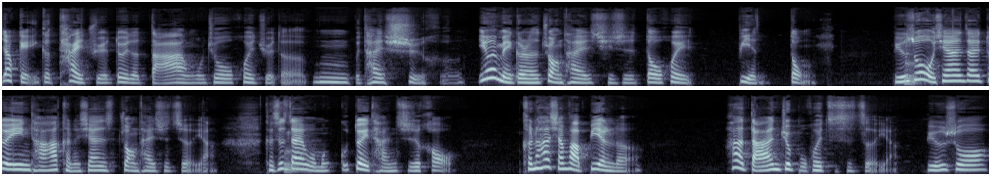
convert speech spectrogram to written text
要给一个太绝对的答案，我就会觉得嗯不太适合，因为每个人的状态其实都会变动。比如说，我现在在对应他，他可能现在状态是这样，可是，在嗯我们对谈之后，可能他想法变了，他的答案就不会只是这样。比如说，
